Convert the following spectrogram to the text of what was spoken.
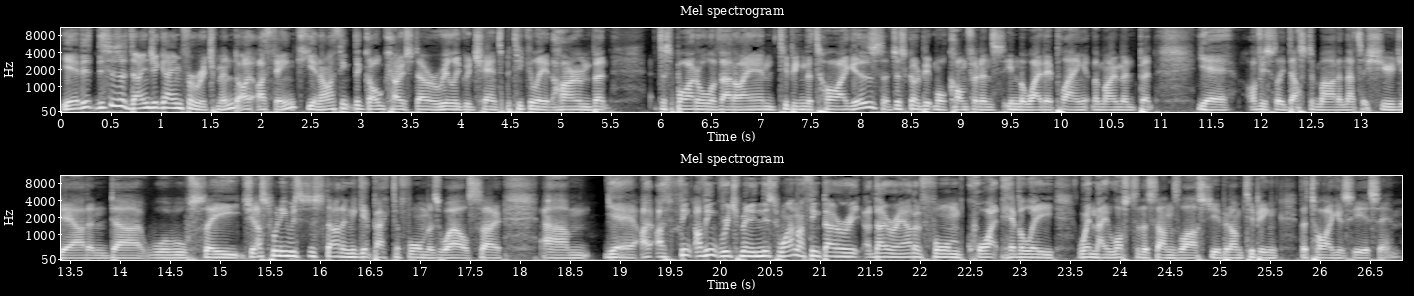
yeah, this, this is a danger game for Richmond, I, I think. You know, I think the Gold Coast are a really good chance, particularly at home, but despite all of that, I am tipping the Tigers. I've just got a bit more confidence in the way they're playing at the moment. But yeah, obviously Dustin Martin, that's a huge out, and uh, we'll, see just when he was just starting to get back to form as well. So um, yeah, I, I think I think Richmond in this one, I think they were they were out of form quite heavily when they lost to the Suns last year. But I'm tipping the Tigers here, Sam.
